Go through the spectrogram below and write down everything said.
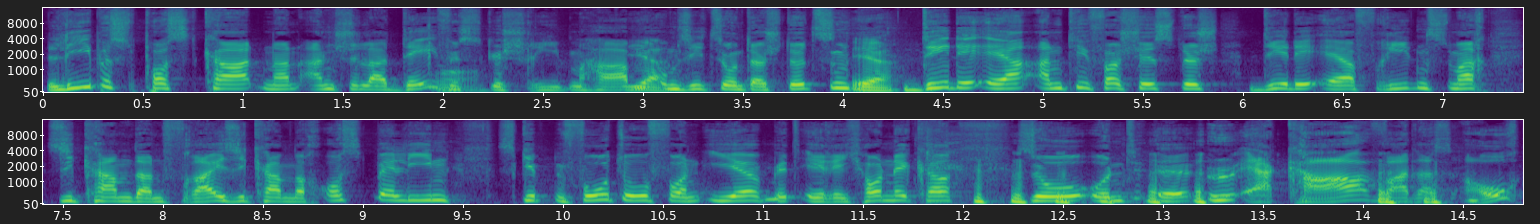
Liebespostkarten an Angela Davis oh. geschrieben haben, ja. um sie zu unterstützen. Ja. DDR antifaschistisch, DDR Friedensmacht. Sie kam dann frei, sie kam nach Ostberlin. Es gibt ein Foto von ihr mit Erich Honecker. So und äh, ÖRK war das auch.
